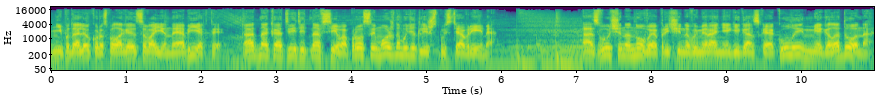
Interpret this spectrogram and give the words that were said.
Неподалеку располагаются военные объекты. Однако ответить на все вопросы можно будет лишь спустя время. Озвучена новая причина вымирания гигантской акулы – мегалодона.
